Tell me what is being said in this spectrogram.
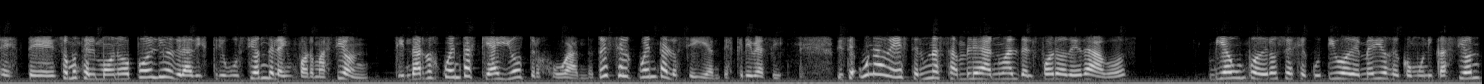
este somos el monopolio de la distribución de la información sin darnos cuenta que hay otros jugando. Entonces él cuenta lo siguiente, escribe así. Dice, una vez en una asamblea anual del foro de Davos, vi a un poderoso ejecutivo de medios de comunicación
